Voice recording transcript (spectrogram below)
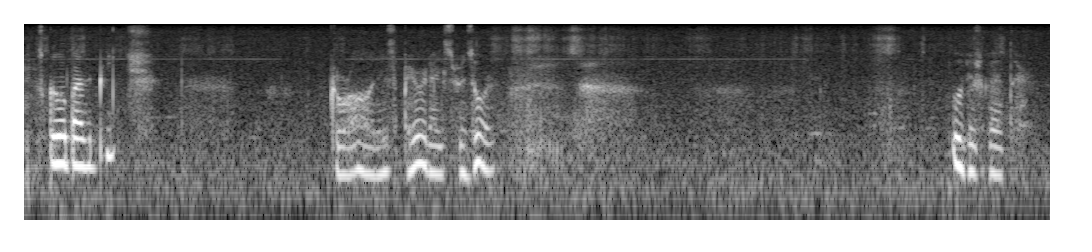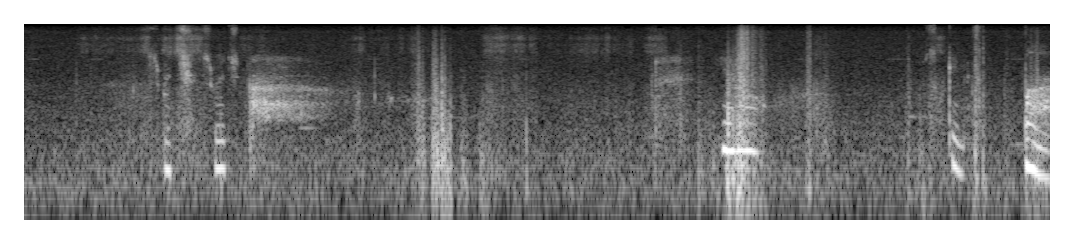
Let's go by the beach after all, it is a paradise resort. Ooh, there's a guy up there. Switch, switch. You know, this game is fun.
